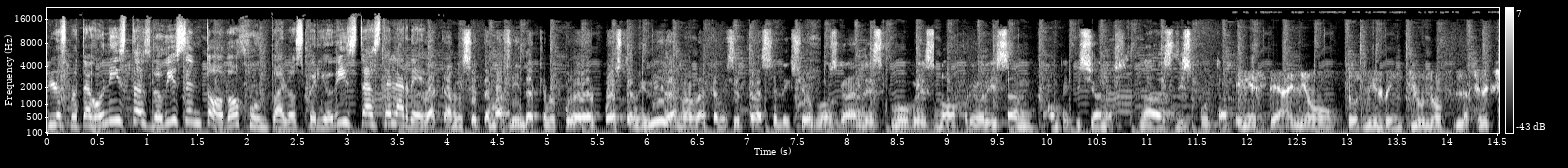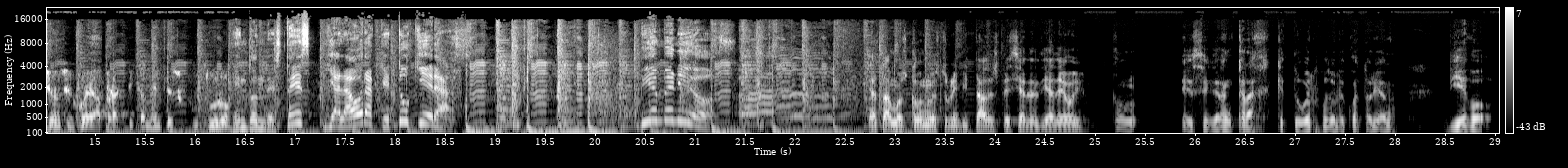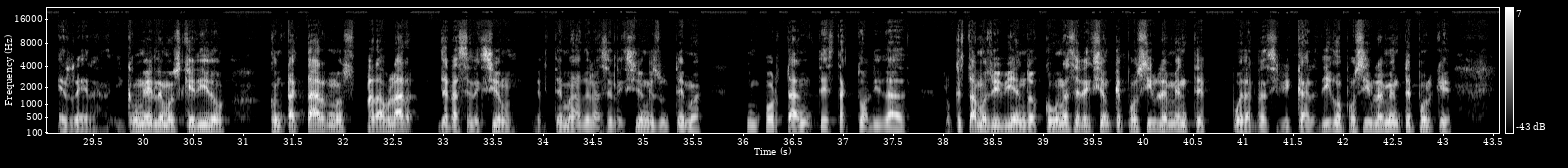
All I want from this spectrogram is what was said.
Los protagonistas lo dicen todo junto a los periodistas de la red. La camiseta más linda que me pude haber puesto en mi vida, ¿no? La camiseta de la selección. Los grandes clubes no priorizan competiciones, las disputan. En este año 2021 la selección se juega prácticamente su futuro. En donde estés y a la hora que tú quieras. Bienvenidos. Ya estamos con nuestro invitado especial del día de hoy, con ese gran crack que tuvo el fútbol ecuatoriano, Diego Herrera. Y con él hemos querido contactarnos para hablar de la selección. El tema de la selección es un tema importante, esta actualidad, lo que estamos viviendo con una selección que posiblemente pueda clasificar. Digo posiblemente porque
